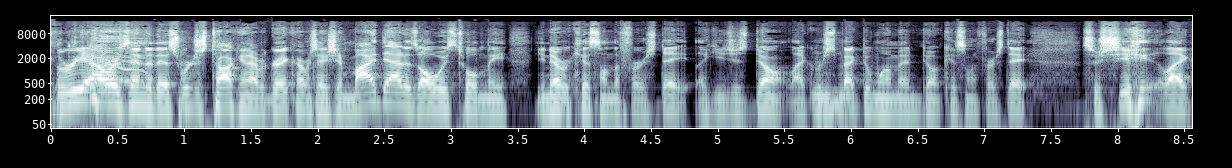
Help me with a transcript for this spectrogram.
three hours into this. We're just talking, have a great conversation. My dad has always told me you never kiss on the first date. Like you just don't. Like respect a woman, don't kiss on the first date. So she like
